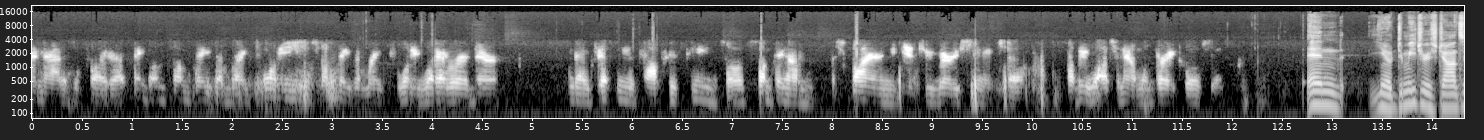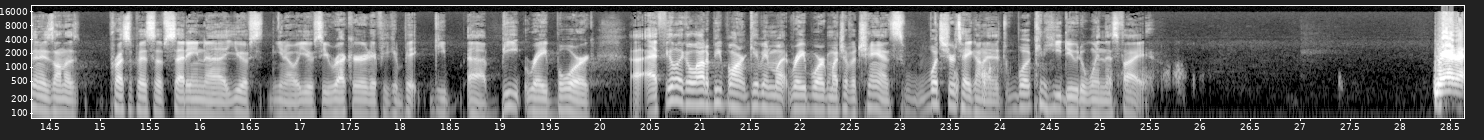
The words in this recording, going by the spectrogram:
I'm at as a fighter. I think on some things I'm ranked 20, some things I'm ranked 20, whatever, and they're, you know, just in the top 15. So it's something I'm aspiring to get to very soon. So I'll be watching that one very closely. And you know, Demetrious Johnson is on the precipice of setting a UFC, you know, UFC record if he could beat, uh, beat Ray Borg. Uh, I feel like a lot of people aren't giving Ray Borg much of a chance. What's your take on it? What can he do to win this fight? Man, I,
